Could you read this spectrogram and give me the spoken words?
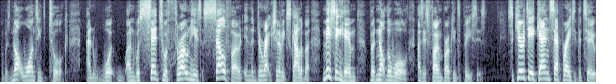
and was not wanting to talk and what and was said to have thrown his cell phone in the direction of Excalibur, missing him but not the wall as his phone broke into pieces. Security again separated the two,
